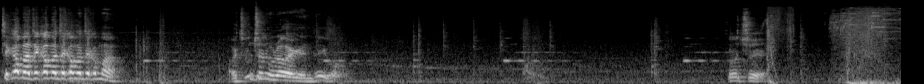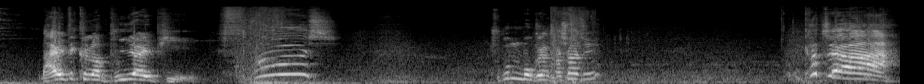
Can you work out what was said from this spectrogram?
잠깐만 잠깐만 잠깐만 잠깐만 아 천천히 올라가야겠는데 이거? 그렇지. 나이트클럽 VIP 아씨. 죽으면 뭐 그냥 다시 하지? 가자!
